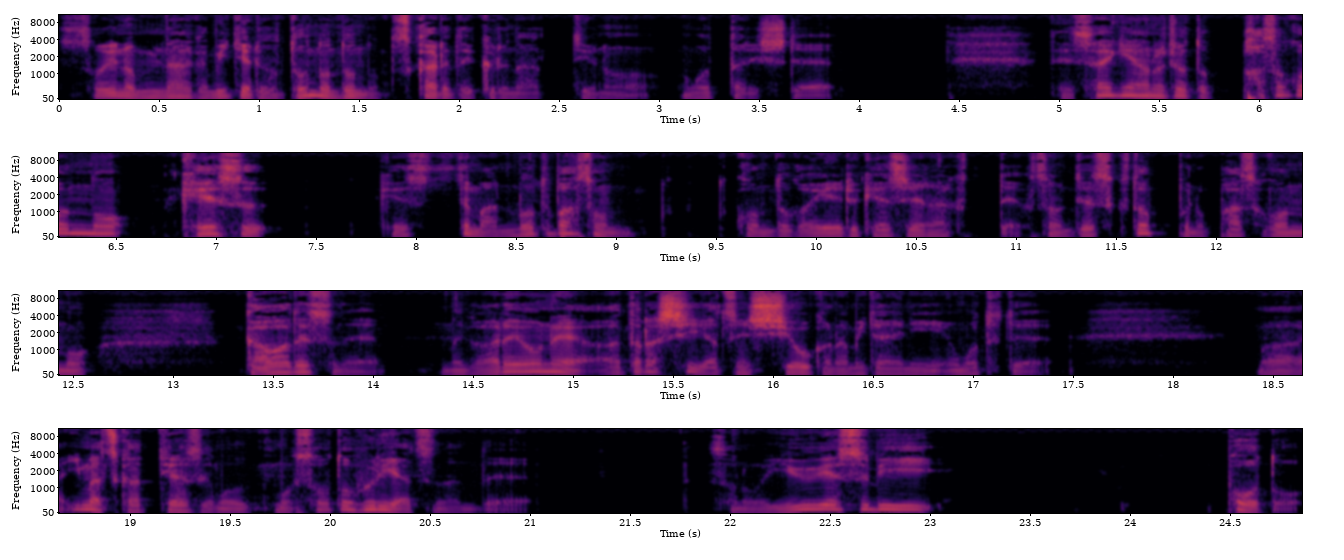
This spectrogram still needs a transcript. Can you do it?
そういうのなんか見てると、どんどんどんどん疲れてくるなっていうのを思ったりして。で、最近あの、ちょっとパソコンのケース、ケースってまあ、ノートパソコンとか入れるケースじゃなくて、そのデスクトップのパソコンの側ですね。なんかあれをね、新しいやつにしようかなみたいに思ってて、まあ、今使ってるやつがもうもう相当古いやつなんで、その USB ポート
